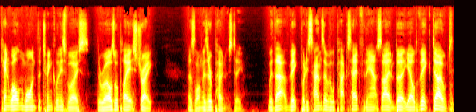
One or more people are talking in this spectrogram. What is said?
Ken Walton warned a twinkle in his voice, the Royals will play it straight, as long as their opponents do. With that, Vic put his hands over LePac's head from the outside, and Bert yelled, Vic, don't!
